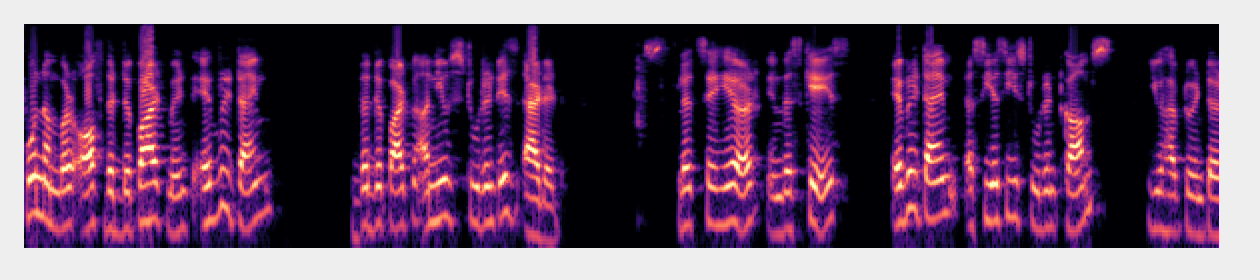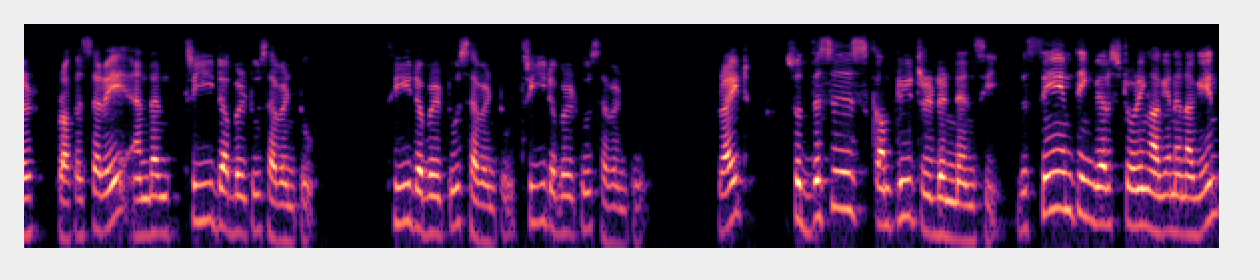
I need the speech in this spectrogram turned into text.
phone number of the department. Every time the department a new student is added. Let's say here in this case every time a CSE student comes you have to enter professor A and then 32272 32272 32272 right? So this is complete redundancy. The same thing we are storing again and again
